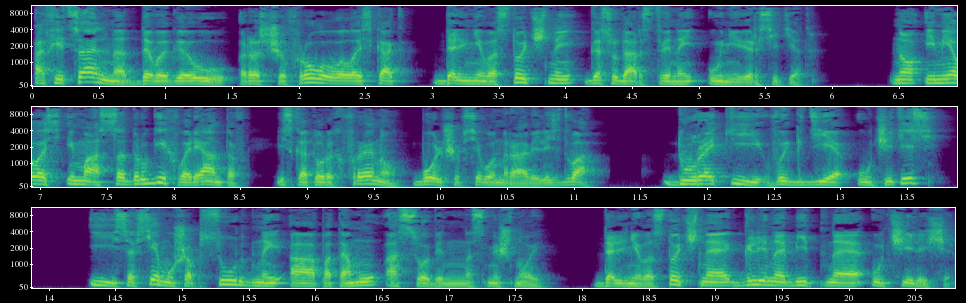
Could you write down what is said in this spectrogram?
Официально ДВГУ расшифровывалась как Дальневосточный государственный университет. Но имелась и масса других вариантов, из которых Френу больше всего нравились два. «Дураки, вы где учитесь?» и совсем уж абсурдный, а потому особенно смешной. Дальневосточное глинобитное училище.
